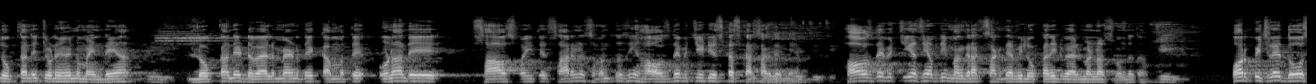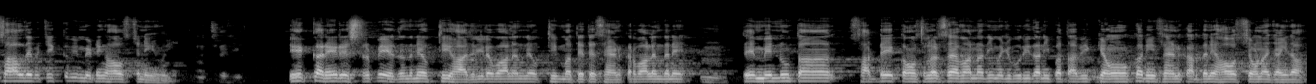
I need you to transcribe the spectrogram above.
ਲੋਕਾਂ ਦੇ ਚੁਣੇ ਹੋਏ ਨੁਮਾਇੰਦੇ ਆ ਲੋਕਾਂ ਦੇ ਡਿਵੈਲਪਮੈਂਟ ਦੇ ਕੰਮ ਤੇ ਉਹਨਾਂ ਦੇ ਸਾਫ਼ ਸਫ਼ਾਈ ਤੇ ਸਾਰਿਆਂ ਨਾਲ ਸੰਬੰਧਿਤ ਅਸੀਂ ਹਾਊਸ ਦੇ ਵਿੱਚ ਹੀ ਡਿਸਕਸ ਕਰ ਸਕਦੇ ਹਾਂ। ਹਾਊਸ ਦੇ ਵਿੱਚ ਹੀ ਅਸੀਂ ਆਪਣੀ ਮੰਗ ਰੱਖ ਸਕਦੇ ਹਾਂ ਵੀ ਲੋਕਾਂ ਦੀ ਡਿਵੈਲਪਮੈਂਟ ਨਾਲ ਸੰਬੰਧਿਤ। ਆ ਜੀ। ਔਰ ਪਿਛਲੇ 2 ਸਾਲ ਦੇ ਵਿੱਚ ਇੱਕ ਵੀ ਮੀਟਿੰਗ ਹਾਊਸ 'ਚ ਨਹੀਂ ਹੋਈ। ਅੱਛਾ ਜੀ। ਇਹ ਘਰੇ ਰਜਿਸਟਰ ਭੇਜ ਦਿੰਦੇ ਨੇ ਉੱਥੇ ਹਾਜ਼ਰੀ ਲਗਵਾ ਲੈਂਦੇ ਨੇ ਉੱਥੇ ਮਤੇ ਤੇ ਸਾਈਨ ਕਰਵਾ ਲੈਂਦੇ ਨੇ। ਤੇ ਮੈਨੂੰ ਤਾਂ ਸਾਡੇ ਕਾਉਂਸਲਰ ਸਾਹਿਬਾਨਾਂ ਦੀ ਮਜਬੂਰੀ ਦਾ ਨਹੀਂ ਪਤਾ ਵੀ ਕਿਉਂ ਘਰੀ ਸਾਈਨ ਕਰਦੇ ਨੇ ਹਾਊਸ 'ਚ ਆਉਣਾ ਚਾਹੀਦਾ।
